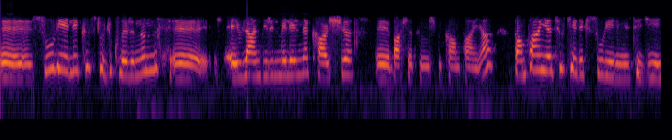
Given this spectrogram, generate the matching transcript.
E, Suriyeli kız çocuklarının evlendirilmelerine karşı başlatılmış bir kampanya. Kampanya Türkiye'deki Suriyeli mülteci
